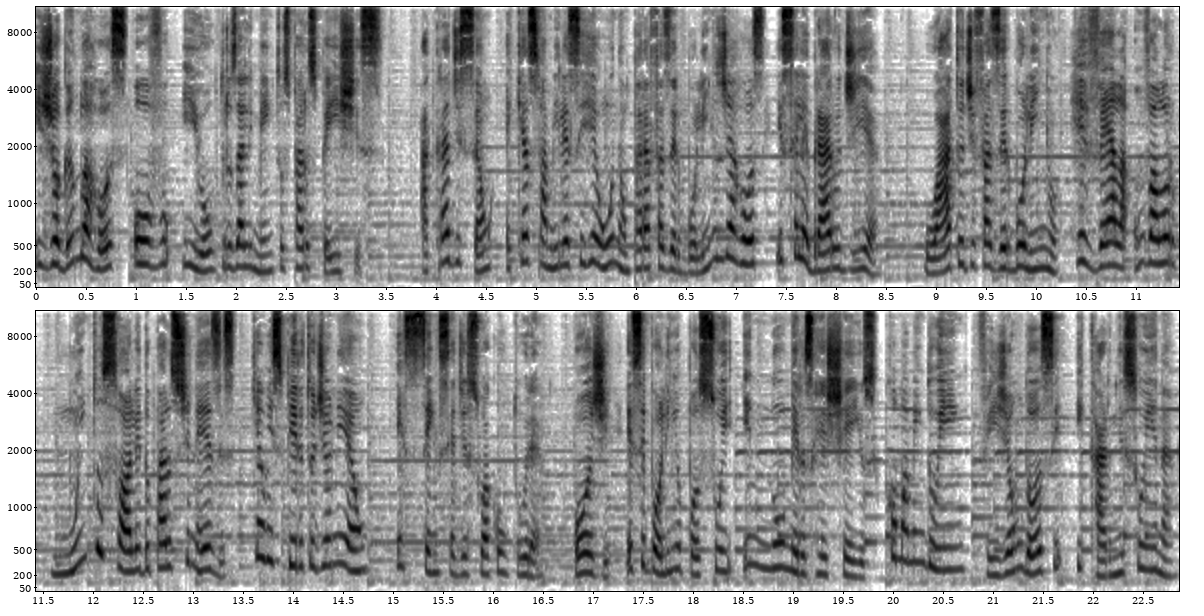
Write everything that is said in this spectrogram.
e jogando arroz, ovo e outros alimentos para os peixes. A tradição é que as famílias se reúnam para fazer bolinhos de arroz e celebrar o dia. O ato de fazer bolinho revela um valor muito sólido para os chineses, que é o espírito de união, essência de sua cultura. Hoje, esse bolinho possui inúmeros recheios, como amendoim, feijão doce e carne suína.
